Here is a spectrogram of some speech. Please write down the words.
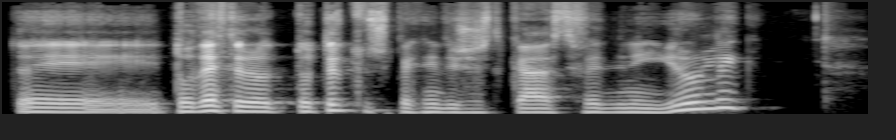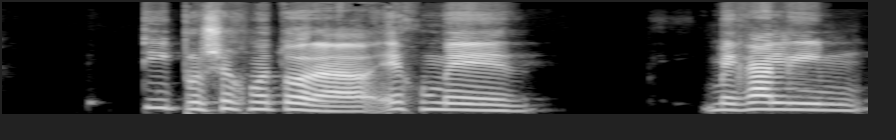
το, ε, το δεύτερο, το τρίτο της παιχνίδι ουσιαστικά στη φετινή EuroLeague. Τι προσέχουμε τώρα; Έχουμε μεγάλη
